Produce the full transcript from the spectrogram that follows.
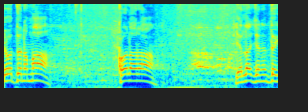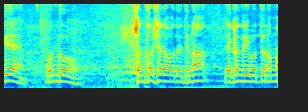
ಇವತ್ತು ನಮ್ಮ ಕೋಲಾರ ಎಲ್ಲ ಜನತೆಗೆ ಒಂದು ಸಂತೋಷದವಾದ ದಿನ. ಯಾಕಂದರೆ ಇವತ್ತು ನಮ್ಮ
